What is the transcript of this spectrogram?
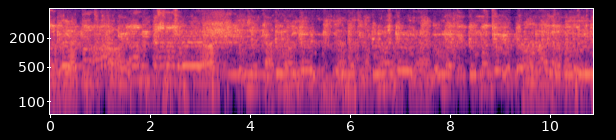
মতিয়ার তুমি কোথাও মতিয়ার তাড়াতাড়ি মতিয়ার লাইফটা আসো মতিয়ার সবাই ভালো থাকবেন সুস্থ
